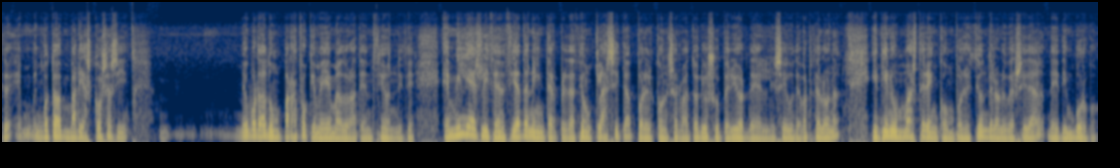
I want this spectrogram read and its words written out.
he encontrado varias cosas y me he guardado un párrafo que me ha llamado la atención. Dice, Emilia es licenciada en interpretación clásica por el Conservatorio Superior del Liceu de Barcelona y tiene un máster en composición de la Universidad de Edimburgo.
